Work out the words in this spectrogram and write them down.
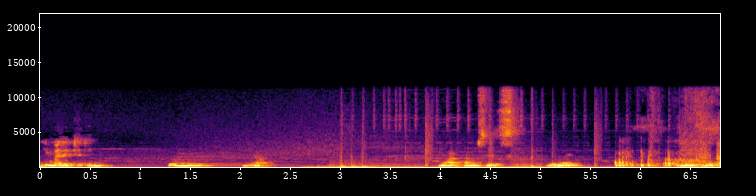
You meditating? Mhm. Yeah. Now comes his, you know, easy.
